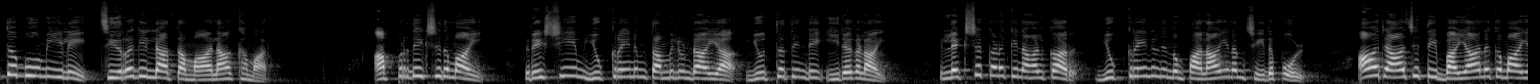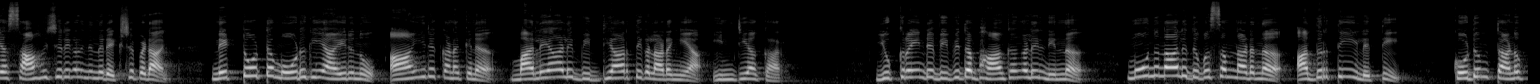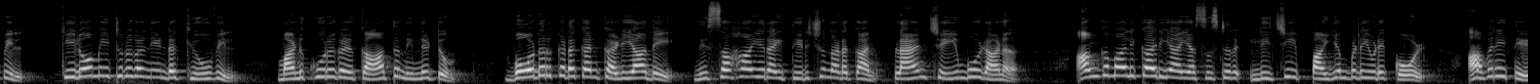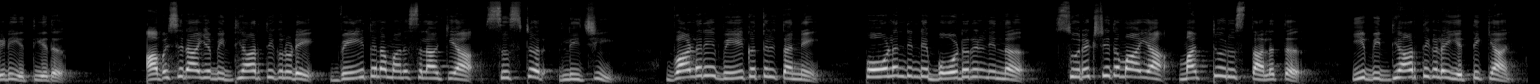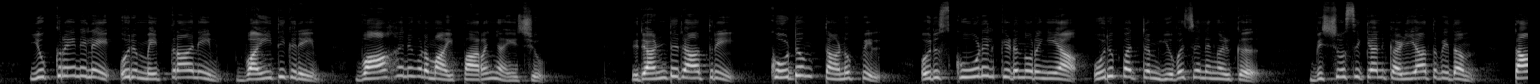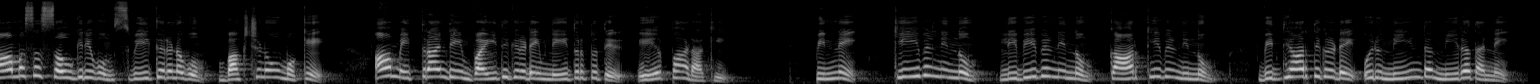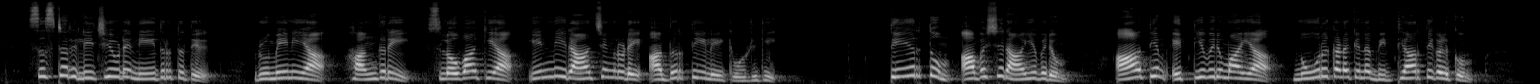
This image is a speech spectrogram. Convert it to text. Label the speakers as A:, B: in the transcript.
A: യുദ്ധഭൂമിയിലെ ചിറകില്ലാത്ത മാലാഖമാർ. അപ്രതീക്ഷിതമായി റഷ്യയും യുക്രൈനും തമ്മിലുണ്ടായ യുദ്ധത്തിന്റെ ഇരകളായി ലക്ഷക്കണക്കിന് ആൾക്കാർ യുക്രൈനിൽ നിന്നും പലായനം ചെയ്തപ്പോൾ ആ രാജ്യത്തെ ഭയാനകമായ സാഹചര്യങ്ങളിൽ നിന്ന് രക്ഷപ്പെടാൻ നെട്ടോട്ടമോടുകയായിരുന്നു ആയിരക്കണക്കിന് മലയാളി വിദ്യാർത്ഥികളടങ്ങിയ ഇന്ത്യക്കാർ. യുക്രൈന്റെ വിവിധ ഭാഗങ്ങളിൽ നിന്ന് മൂന്ന് നാല് ദിവസം നടന്ന് അതിർത്തിയിലെത്തി കൊടും തണുപ്പിൽ കിലോമീറ്ററുകൾ നീണ്ട ക്യൂവിൽ മണിക്കൂറുകൾ കാത്തു നിന്നിട്ടും ബോർഡർ കടക്കാൻ കഴിയാതെ നിസ്സഹായരായി തിരിച്ചു നടക്കാൻ പ്ലാൻ ചെയ്യുമ്പോഴാണ് അങ്കമാലിക്കാരിയായ സിസ്റ്റർ ലിജി പയ്യമ്പിളിയുടെ കോൾ അവരെ തേടിയെത്തിയത്. അവശരായ വിദ്യാർത്ഥികളുടെ വേദന മനസ്സിലാക്കിയ സിസ്റ്റർ ലിജി വളരെ വേഗത്തിൽ തന്നെ പോളണ്ടിന്റെ ബോർഡറിൽ നിന്ന് സുരക്ഷിതമായ മറ്റൊരു സ്ഥലത്ത് ഈ വിദ്യാർത്ഥികളെ എത്തിക്കാൻ യുക്രൈനിലെ ഒരു മെത്രാനെയും വൈദികരെയും വാഹനങ്ങളുമായി പറഞ്ഞയച്ചു. രണ്ട് രാത്രി കൊടും തണുപ്പിൽ ഒരു സ്കൂളിൽ കിടന്നുറങ്ങിയ ഒരു പറ്റം യുവജനങ്ങൾക്ക് വിശ്വസിക്കാൻ കഴിയാത്ത വിധം താമസ സൗകര്യവും സ്വീകരണവും ഭക്ഷണവുമൊക്കെ ആ മെത്രാന്റെയും വൈദികരുടെയും നേതൃത്വത്തിൽ ഏർപ്പാടാക്കി. പിന്നെ കീവിൽ നിന്നും ലിവീവിൽ നിന്നും കാർക്കീവിൽ നിന്നും വിദ്യാർത്ഥികളുടെ ഒരു നീണ്ട നിര തന്നെ. സിസ്റ്റർ ലിജിയുടെ നേതൃത്വത്തിൽ റുമേനിയ ഹംഗറി സ്ലോവാക്യ എന്നീ രാജ്യങ്ങളുടെ അതിർത്തിയിലേക്ക് ഒഴുകി. തീർത്തും അവശരായവരും ആദ്യം എത്തിയവരുമായ നൂറുകണക്കിന് വിദ്യാർത്ഥികൾക്കും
